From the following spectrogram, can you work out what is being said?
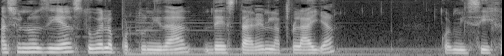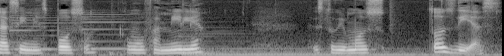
Hace unos días tuve la oportunidad de estar en la playa con mis hijas y mi esposo como familia. Estuvimos dos días.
